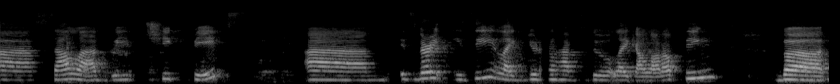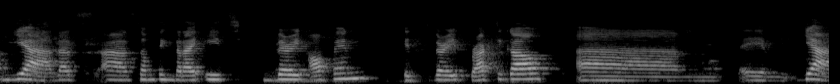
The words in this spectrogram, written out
a salad with chickpeas. Um, it's very easy, like you don't have to do like a lot of things. But yeah, that's uh, something that I eat very often. It's very practical. Um, um, yeah,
